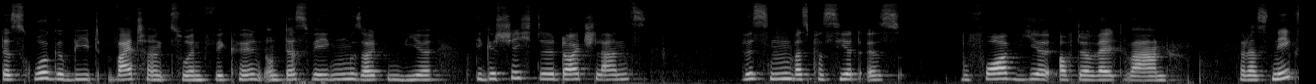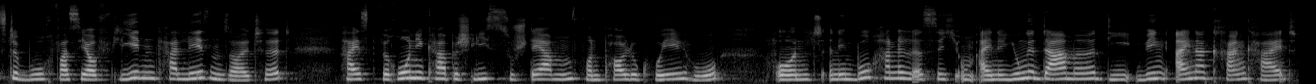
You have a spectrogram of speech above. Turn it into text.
das Ruhrgebiet weiterzuentwickeln. Und deswegen sollten wir die Geschichte Deutschlands wissen, was passiert ist, bevor wir auf der Welt waren. Das nächste Buch, was ihr auf jeden Fall lesen solltet, heißt Veronika beschließt zu sterben von Paulo Coelho. Und in dem Buch handelt es sich um eine junge Dame, die wegen einer Krankheit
